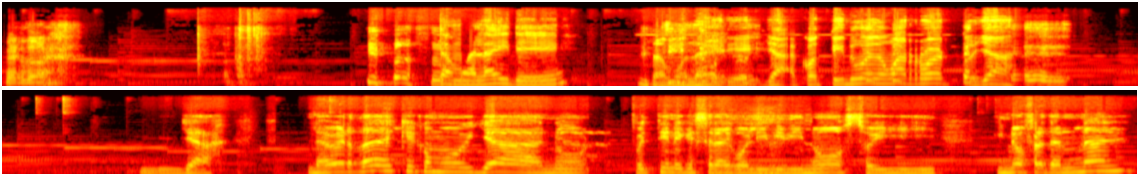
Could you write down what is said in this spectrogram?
Perdón. Estamos al aire, ¿eh? Estamos al aire. ¿eh? Ya, continúe nomás, Roberto, ya. Ya. La verdad es que como ya no pues tiene que ser algo libidinoso y, y no fraternal,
